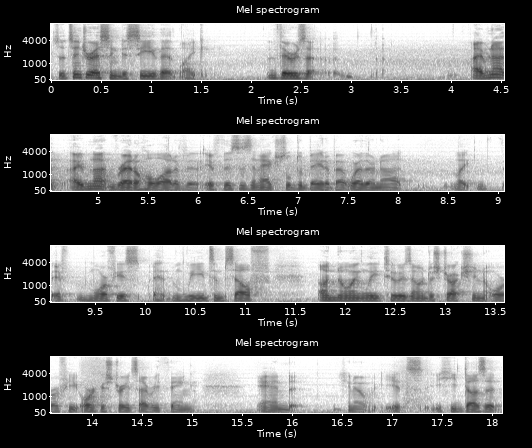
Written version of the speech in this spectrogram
So it's interesting to see that like there's a. I've not I've not read a whole lot of it if this is an actual debate about whether or not like if Morpheus leads himself unknowingly to his own destruction or if he orchestrates everything and you know it's he does it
